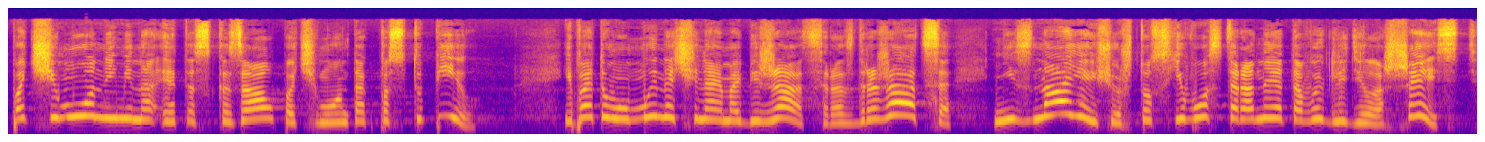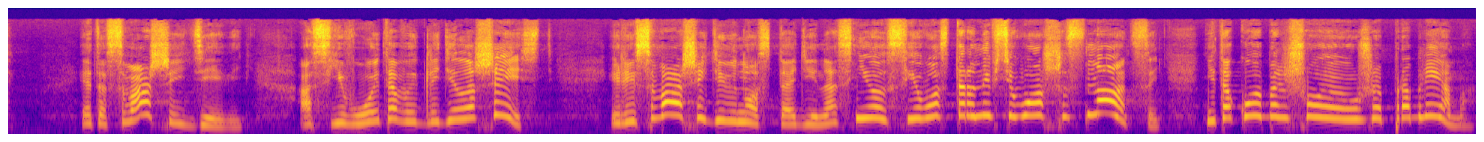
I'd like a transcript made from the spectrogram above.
почему он именно это сказал, почему он так поступил. И поэтому мы начинаем обижаться, раздражаться, не зная еще, что с его стороны это выглядело 6. Это с вашей 9, а с его это выглядело 6. Или с вашей 91, а с, нее, с его стороны всего 16. Не такое большое уже проблема.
